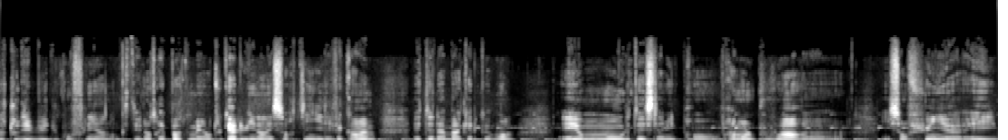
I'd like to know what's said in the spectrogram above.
au tout début du conflit, hein, donc c'était une autre époque, mais en tout cas, lui, il en est sorti. Il fait quand même été là-bas quelques mois. Et au moment où l'État islamique prend vraiment le pouvoir, euh, il s'enfuit euh, et,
